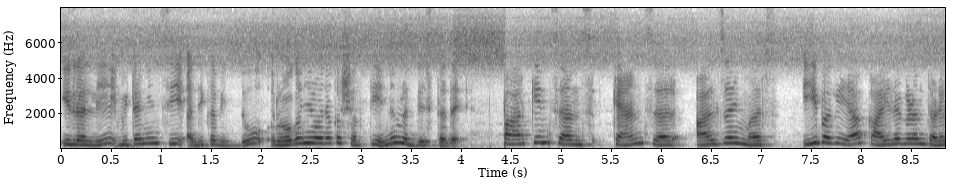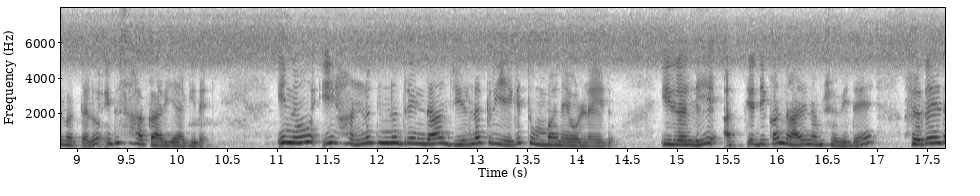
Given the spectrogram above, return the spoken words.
ಇದರಲ್ಲಿ ವಿಟಮಿನ್ ಸಿ ಅಧಿಕವಿದ್ದು ರೋಗನಿರೋಧಕ ಶಕ್ತಿಯನ್ನು ವೃದ್ಧಿಸುತ್ತದೆ. ಪಾರ್ಕಿನ್ಸನ್ಸ್, ಕ್ಯಾನ್ಸರ್, ಆಲ್ಝೈಮರ್ಸ್ ಈ ಬಗೆಯ ಕಾಯಿಲೆಗಳನ್ನು ತಡೆಗಟ್ಟಲು ಇದು ಸಹಕಾರಿಯಾಗಿದೆ. ಇನ್ನು ಈ ಹಣ್ಣು ತಿನ್ನೋದ್ರಿಂದ ಜೀರ್ಣಕ್ರಿಯೆಗೆ ತುಂಬಾ ಒಳ್ಳೆಯದು. ಇದರಲ್ಲಿ ಅತ್ಯಧಿಕ ನಾರಿನಂಶವಿದೆ. ಹೃದಯದ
